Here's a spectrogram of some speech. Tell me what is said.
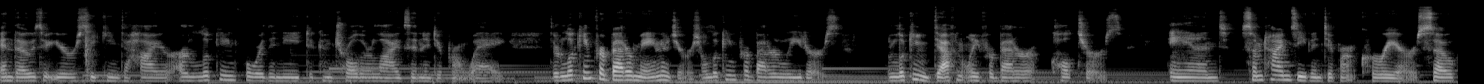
and those that you're seeking to hire are looking for the need to control their lives in a different way. They're looking for better managers, they're looking for better leaders, they're looking definitely for better cultures and sometimes even different careers. So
